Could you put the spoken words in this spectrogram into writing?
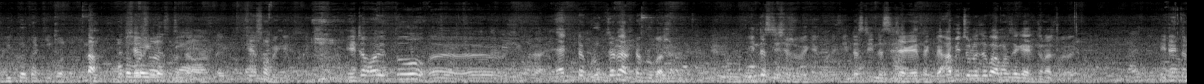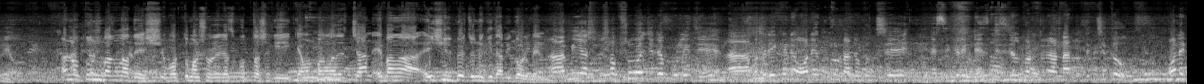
অভিজ্ঞতা কি বলে না শেষ হবে ইন্ডাস্ট্রি না, শেষ হবে কি এটা হয়তো একটা গ্রুপ যাবে একটা গ্রুপ আসবে। ইন্ডাস্ট্রি শেষ হবে কি করে? ইন্ডাস্ট্রি ইন্ডাস্ট্রি জায়গায় থাকবে। আমি চলে যাব আমার জায়গায় একজন আসবে এটাই তো নিয়ম। আর নতুন বাংলাদেশ বর্তমান সরকারের কাছে প্রত্যাশা কি কেমন বাংলাদেশ চান এবং এই শিল্পের জন্য কি দাবি করবেন? আমি আসলে সবসময় যেটা বলি যে আমাদের এখানে অনেকগুলো নাটক হচ্ছে বেসিক্যালি ডিজিটাল প্ল্যাটফর্মে নাটক দেখছি তো অনেক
